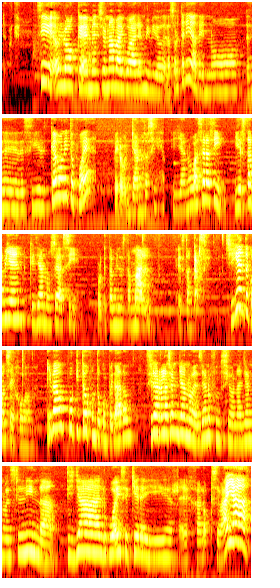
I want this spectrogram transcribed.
¿Ya para qué? Sí, lo que mencionaba igual en mi video de la soltería, de no, de decir, qué bonito fue, pero ya no es así. Y ya no va a ser así. Y está bien que ya no sea así, porque también está mal estancarse. Siguiente consejo. Y va un poquito junto con pegado. Si la relación ya no es, ya no funciona, ya no es linda, si ya el güey se quiere ir, déjalo que se vaya.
